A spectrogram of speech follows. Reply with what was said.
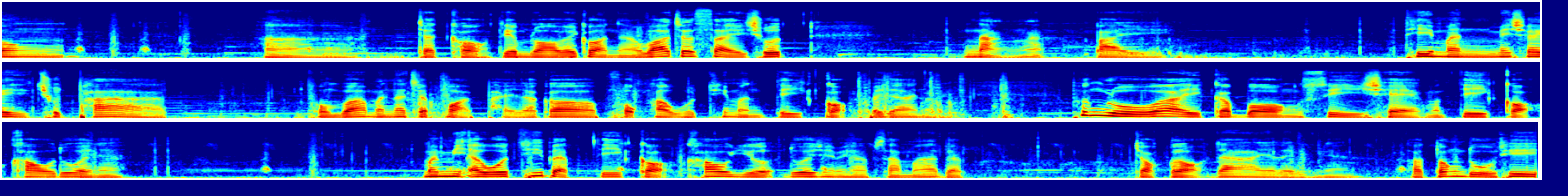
ต้องอจัดของเตรียมรอไว้ก่อนนะ ว่าจะใส่ชุดหนังอะ ไป ที่มันไม่ใช่ชุดผ้า ผมว่ามันน่าจะปลอดภัยแล้วก็พกอาวุธที่มันตีเกาะไปได้หน่อย เพิ่งรู้ว่าไอ้กระบองสี่แฉกมันตีเกาะเข้าด้วยนะ มันมีอาวุธที่แบบตีเกาะเข้าเยอะด้วยใช่ไหมครับ สามารถแบบเจอกเกราะได้อะไรแบบนี้เราต้องดูที่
